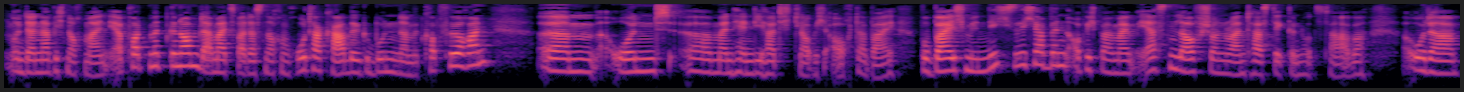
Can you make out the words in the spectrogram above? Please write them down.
Und dann habe ich noch meinen AirPod mitgenommen. Damals war das noch ein roter Kabel gebundener mit Kopfhörern. Ähm, und äh, mein Handy hatte ich, glaube ich, auch dabei. Wobei ich mir nicht sicher bin, ob ich bei meinem ersten Lauf schon Runtastic genutzt habe. Oder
